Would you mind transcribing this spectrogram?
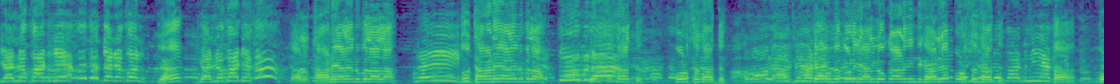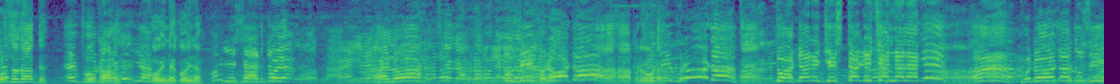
ਯੈਲੋ ਕਾਰਡ ਦੇ ਹੈਗਾ ਤਾਂ ਤੇਰੇ ਕੋਲ? ਕਿਆ? ਯੈਲੋ ਕਾਰਡ ਹੈਗਾ? ਚੱਲ ਥਾਣੇ ਵਾਲੇ ਨੂੰ ਬੁਲਾ ਲਾ। ਨਹੀਂ। ਤੂੰ ਥਾਣੇ ਵਾਲੇ ਨੂੰ ਬੁਲਾ। ਤੂੰ ਬੁਲਾ। ਪੁਲਿਸ ਸੱਦ ਪੁਲਿਸ ਸੱਦ। ਕਿ ਉਹਨਾਂ ਕੋਲ ਯੈਲੋ ਕਾਰਡ ਨਹੀਂ ਦਿਖਾ ਰਿਹਾ ਪੁਲਿਸ ਸੱਦ। ਹੈਗਾ। ਹਾਂ ਪੁਲਿਸ ਸੱਦ। ਇਹ ਤੂੰ ਫੋਟੋ ਖੜ। ਕੋਈ ਨਾ ਕੋਈ ਨਾ। ਭਾਜੀ ਸਾਈਡ ਤੋਂ ਹੈਲੋ? ਤੁਸੀਂ ਫਰੋਡ ਹੋ? ਹਾਂ, ਹਾਂ, fraud ਆ। ਤੁਸੀਂ ਫਰੋਡ ਹੋ? ਤੁਹਾਡਾ ਰਜਿਸਟਰਡ ਚੈਨਲ ਹੈ ਕਿ ਹਾਂ। ਫਰੋਡ ਹੋ ਤੁਸੀਂ।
